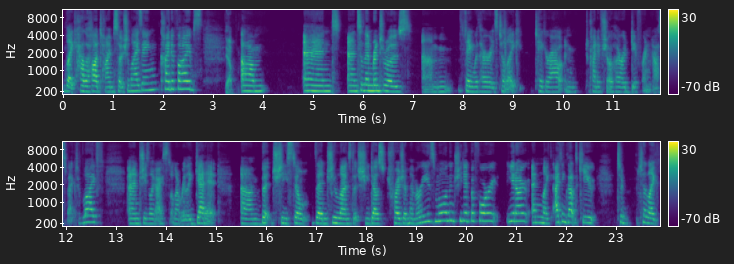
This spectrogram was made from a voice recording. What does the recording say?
like had a hard time socializing kind of vibes. Yep. Um, and and so then Rentaro's um thing with her is to like take her out and kind of show her a different aspect of life and she's like i still don't really get it um, but she still then she learns that she does treasure memories more than she did before you know and like i think that's cute to to like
